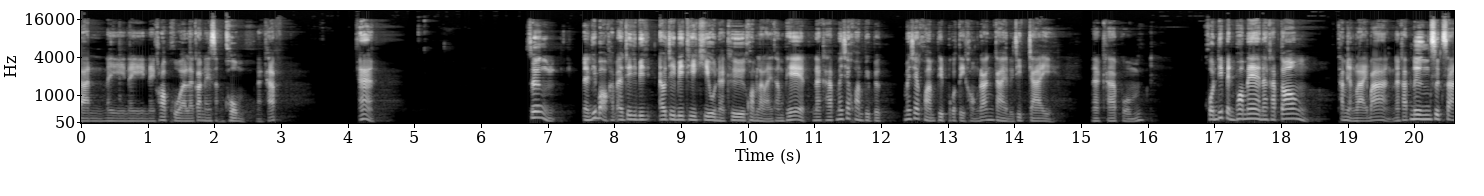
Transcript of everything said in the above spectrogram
ดันในในในครอบครัวแล้วก็ในสังคมนะครับอ่าซึ่ง อย่างที่บอกครับ LGBTQ เนี่ยคือความหลากหลายทางเพศนะครับ ไม่ใช่ความผิดไม่ใช่ความผิดปกติของร่างกายหรือจิตใจนะครับผม คนที่เป็นพ่อแม่นะครับต้องทำอย่างไรบ้างนะครับหนึ่งศึกษา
